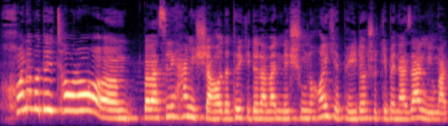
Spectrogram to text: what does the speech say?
خانواده تارا به وسیله همین شهادت هایی که دادن و نشونه هایی که پیدا شد که به نظر می اومد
